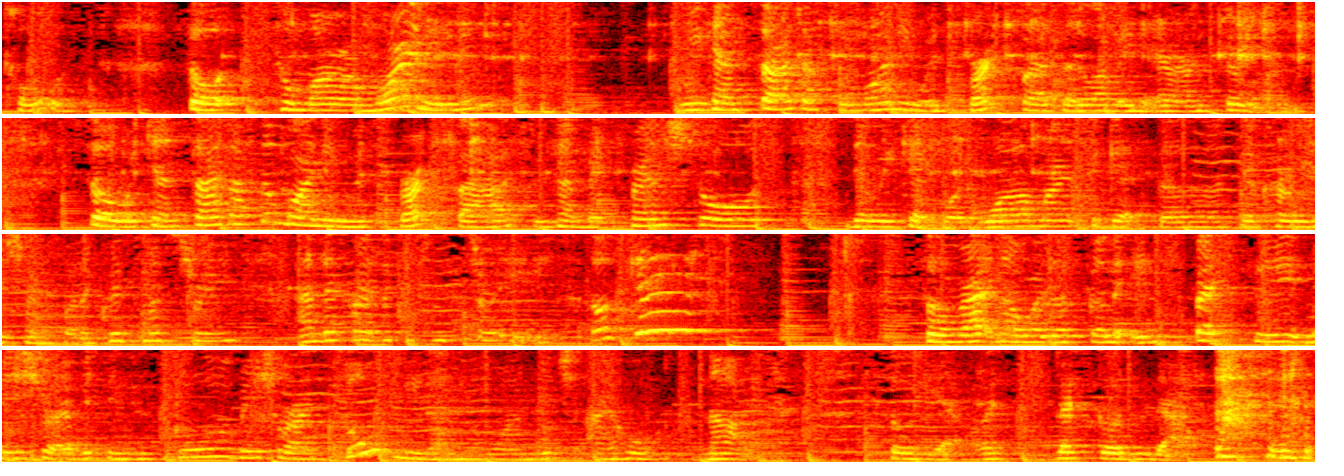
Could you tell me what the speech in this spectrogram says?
toast so tomorrow morning we can start off the morning with breakfast. I don't have any errands to run. So we can start off the morning with breakfast. We can make French toast. Then we can go to Walmart to get the decorations for the Christmas tree and decorate the Christmas tree. Okay? So right now we're just gonna inspect it, make sure everything is good, make sure I don't need a new one, which I hope not. So yeah, let's let's go do that.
